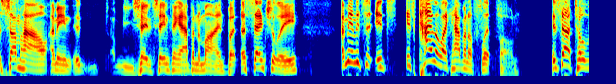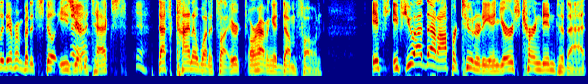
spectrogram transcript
somehow? I mean, it, you say the same thing happened to mine, but essentially, I mean, it's it's it's kind of like having a flip phone. It's not totally different, but it's still easier Yeah. to text. Yeah. That's kind of what it's like, or, or having a dumb phone. If if you had that opportunity and yours turned into that,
